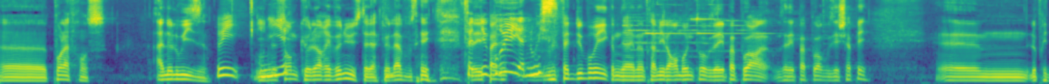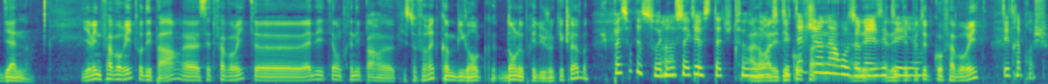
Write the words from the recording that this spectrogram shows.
euh, pour la France. Anne-Louise, Oui, il me est. semble que l'heure est venue, c'est-à-dire que là, vous avez. Faites avez du pas- bruit, Vous Anne-Louise. faites du bruit, comme dirait notre ami Laurent Brunto, vous n'allez pas, pouvoir- vous allez pas pouvoir vous échapper. Euh, le prix de Diane. Il y avait une favorite au départ. Euh, cette favorite, euh, elle était entraînée par euh, Christopher Red, comme Big Rock dans le prix du Jockey Club. Je suis pas sûre qu'elle soit Ah, lancée avec le statut de favori. Alors, elle était, peut-être Jeanne elle, mais elle était peut-être co-favorite. C'était très proche.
